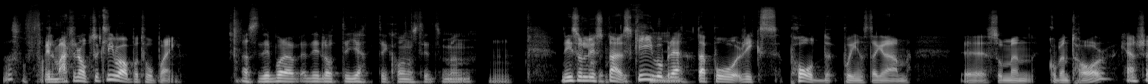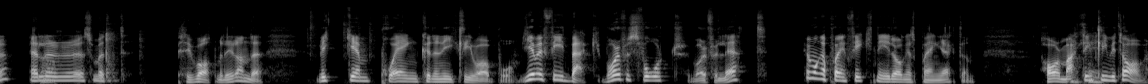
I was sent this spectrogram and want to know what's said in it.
Vad så fan? Vill Martin också kliva av på två poäng? Alltså det, är bara, det låter jättekonstigt, men Ni som lyssnar, skriv och 74. berätta på Rikspodd på Instagram. Eh, som en kommentar kanske, eller eh, som ett privatmeddelande. Vilken poäng kunde ni kliva av på? Ge mig feedback. Var det för svårt? Var det för lätt? Hur många poäng fick ni i dagens poängjakten? Har Martin Okej. klivit av?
